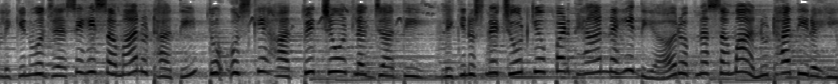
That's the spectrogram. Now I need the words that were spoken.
लेकिन वो जैसे ही सामान उठाती तो उसके हाथ पे चोट लग जाती। लेकिन उसने चोट के ऊपर ध्यान नहीं दिया और अपना सामान उठाती रही।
